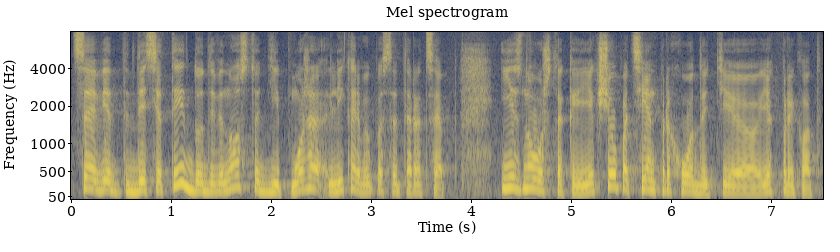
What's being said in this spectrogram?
Це від 10 до 90 діб може лікар виписати рецепт. І знову ж таки, якщо пацієнт приходить, е, як приклад,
